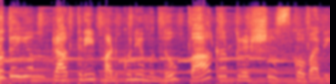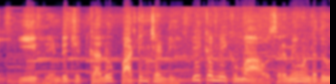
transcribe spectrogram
ఉదయం రాత్రి పడుకునే ముందు బాగా బ్రష్ చేసుకోవాలి. ఈ రెండు చిట్కాలు పాటించండి. ఇక మీకు మా అవసరమే ఉండదు.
